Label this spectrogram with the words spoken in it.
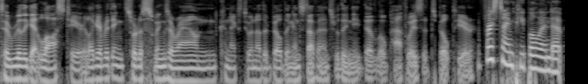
to really get lost here. Like everything sort of swings around and connects to another building and stuff, and it's really neat. The little pathways that's built here. first time people end up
